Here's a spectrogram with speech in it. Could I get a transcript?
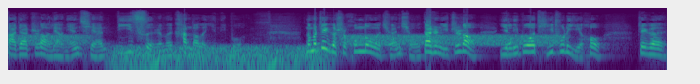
大家知道两年前第一次人们看到了引力波，那么这个是轰动了全球。但是你知道，引力波提出了以后，这个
